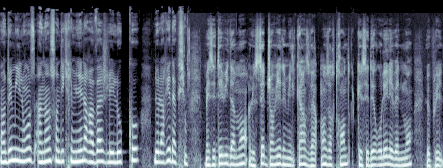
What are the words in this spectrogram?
En 2011, un incendie criminel ravage les locaux de la rédaction. Mais c'est évidemment le 7 janvier 2015 vers 11h30 que s'est déroulé l'événement le plus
